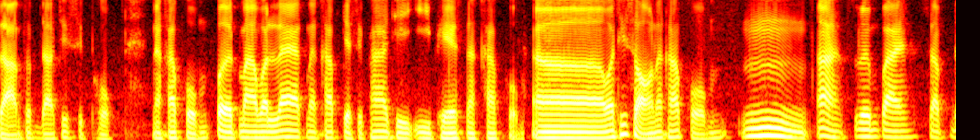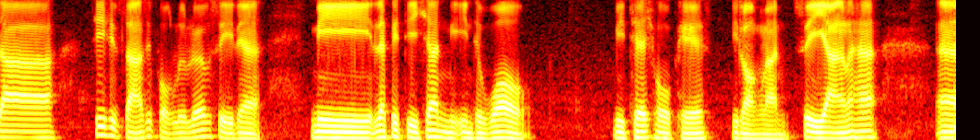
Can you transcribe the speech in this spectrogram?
13 สัปดาห์ที่ 16 นะครับผมเปิดมาวันแรกนะครับ 75 G e pace นะครับผมวันที่ 2 นะครับผม อืม อะลืมไปสัปดาห์ที่ 13 16 หรือ level 4 เนี่ย มี repetition มี interval มี threshold pace มี long run 4 อย่างนะฮะ อ่า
